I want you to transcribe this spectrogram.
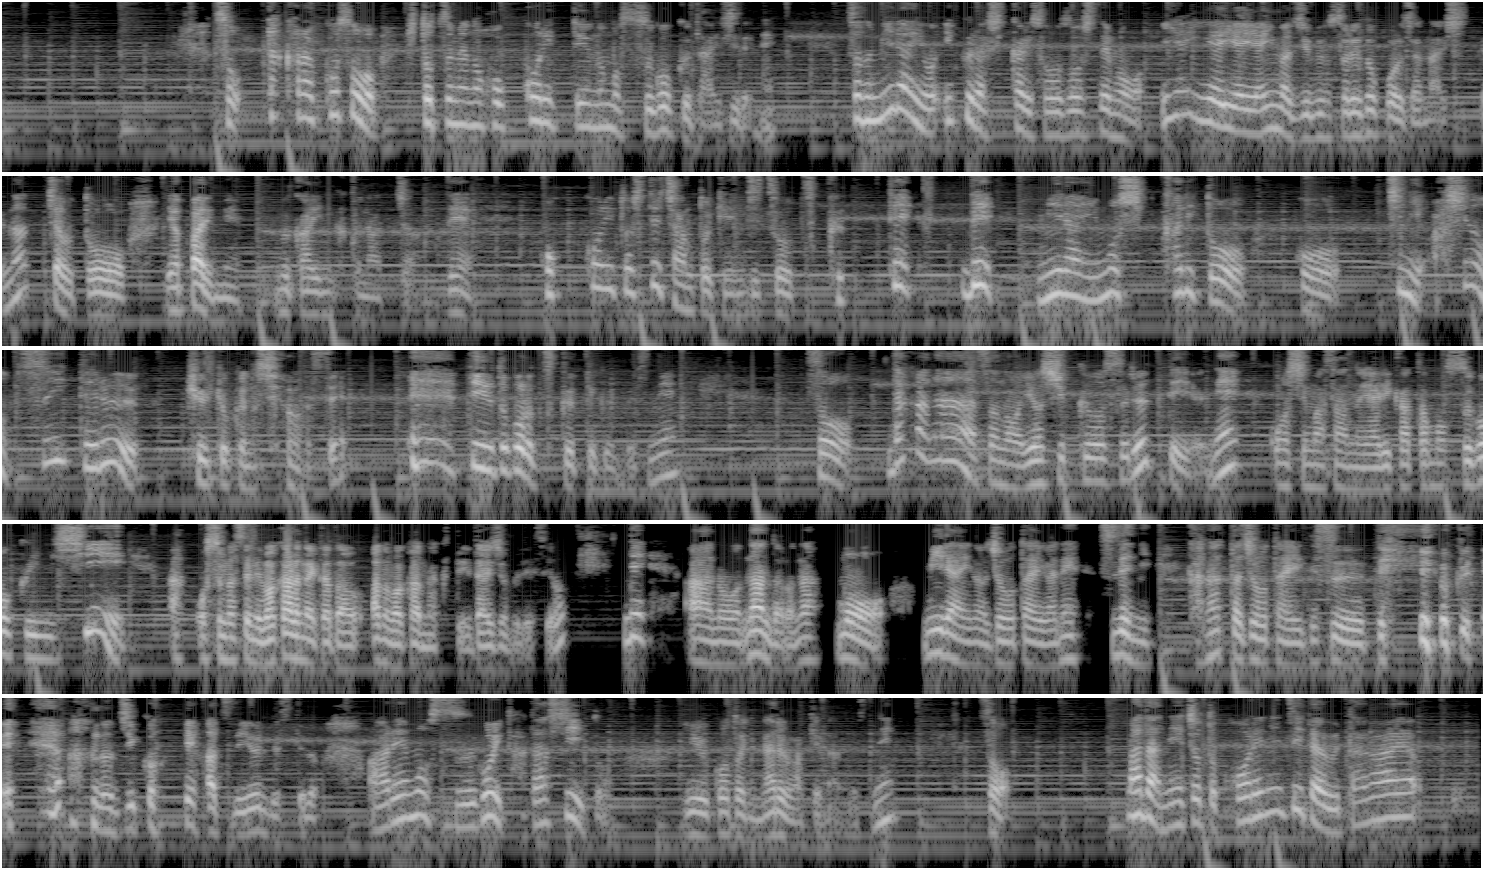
そう。だからこそ一つ目のほっこりっていうのもすごく大事でね。その未来をいくらしっかり想像しても、いやいやいやいや、今自分それどころじゃないしってなっちゃうと、やっぱりね、向かいにくくなっちゃうので、ほっこりとしてちゃんと現実を作って、で、未来もしっかりとこう、地に足のついてる究極の幸せ っていうところを作っていくんですね。そう。だから、その予祝をするっていうね、大島さんのやり方もすごくいいし、あ、おすみませんね。わからない方は、あの、わかんなくて大丈夫ですよ。で、あの、なんだろうな、もう、未来の状態がね、すでに叶った状態ですってよくね、あの、自己啓発で言うんですけど、あれもすごい正しいということになるわけなんですね。そう。まだね、ちょっとこれについては疑っ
